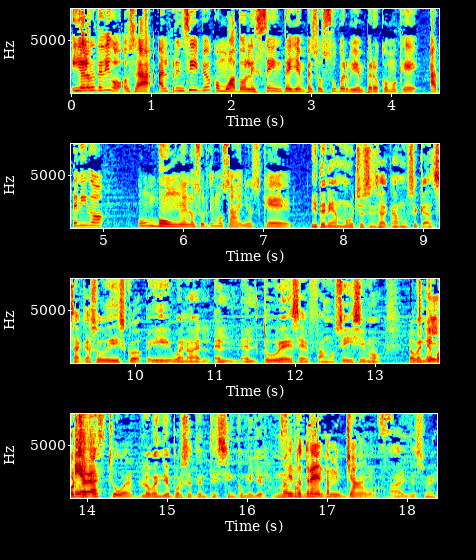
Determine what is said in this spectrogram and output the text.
Y es lo que te digo, o sea, al principio, como adolescente, ella empezó súper bien, pero como que ha tenido un boom en los últimos años que... Y tenía mucho sin sacar música. Saca su disco y bueno, el, el, el tour ese famosísimo. Lo vendió El por Eras Tour. Lo vendió por 75 millones. Una- 130 un- millones. Ay, Dios mío.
